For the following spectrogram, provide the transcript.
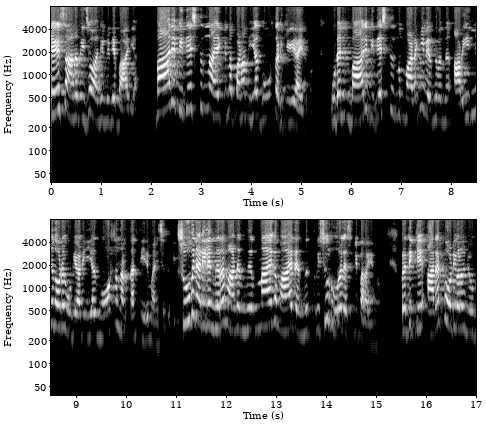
നേഴ്സാണ് റിജോ ആന്റണിയുടെ ഭാര്യ. ഭാര്യ വിദേശത്ത് നിന്ന് അയക്കുന്ന പണം ഇയാൾ ദൂർത്തടിക്കുകയായിരുന്നു. ഉടൻ ഭാര്യ വിദേശത്ത് നിന്നും മടങ്ങി വരുന്നുവെന്ന് അറിഞ്ഞതോടെ കൂടിയാണ് ഇയാൾ മോഷണം നടത്താൻ തീരുമാനിച്ചത്. ഷൂവിനടിയിലെ നിറമാണ് നിർണായകമായതെന്ന് തൃശൂർ റൂറൽ എസ് പി പറയുന്നു. പ്രതിക്ക് അരക്കോടിയോളം രൂപ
